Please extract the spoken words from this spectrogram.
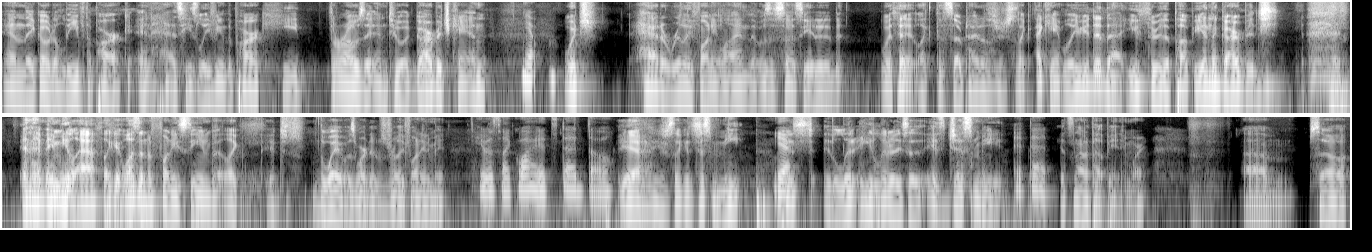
and they go to leave the park. And as he's leaving the park he throws it into a garbage can. Yep. which had a really funny line that was associated with it like the subtitles are just like i can't believe you did that you threw the puppy in the garbage and that made me laugh like it wasn't a funny scene but like it just the way it was worded was really funny to me He was like, "Why? It's dead though. yeah he's just like it's just meat Like, Yeah. it's, it lit- he literally says it's just meat It dead." it's not a puppy anymore. Um, so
